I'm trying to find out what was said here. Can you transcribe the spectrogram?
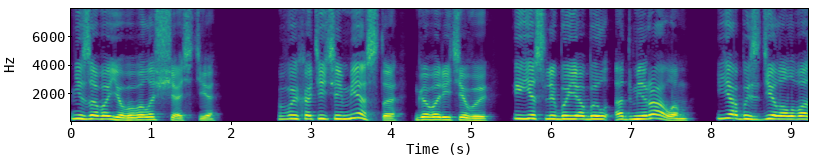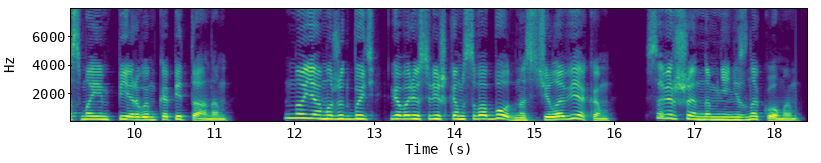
не завоевывала счастье. Вы хотите место, говорите вы, и если бы я был адмиралом, я бы сделал вас моим первым капитаном. Но я, может быть, говорю слишком свободно с человеком, совершенно мне незнакомым.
